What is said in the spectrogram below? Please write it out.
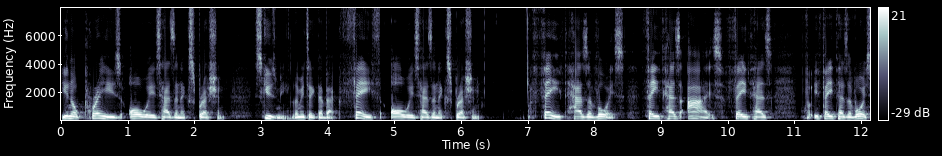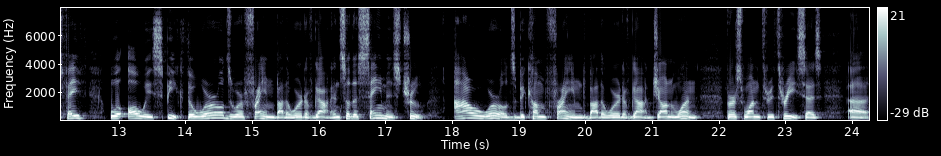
You know, praise always has an expression. Excuse me, let me take that back. Faith always has an expression. Faith has a voice. Faith has eyes. Faith has faith has a voice. Faith will always speak. The worlds were framed by the word of God. And so the same is true. Our worlds become framed by the word of God. John 1, verse 1 through 3 says, uh,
